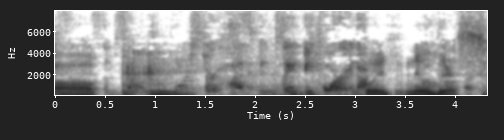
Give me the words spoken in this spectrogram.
Uh, designs themselves. Forrester has been played before, and I But know this.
